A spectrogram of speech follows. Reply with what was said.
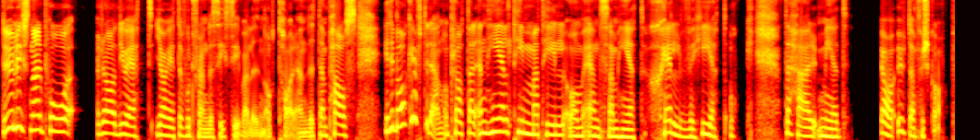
Du lyssnar på Radio 1. Jag heter fortfarande Sissi Wallin och tar en liten paus. Är tillbaka efter den och pratar en hel timma till om ensamhet, självhet och det här med ja, utanförskap.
